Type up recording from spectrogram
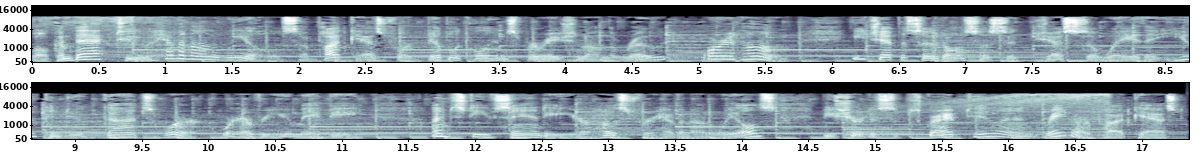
Welcome back to Heaven on Wheels, a podcast for biblical inspiration on the road or at home. Each episode also suggests a way that you can do God's work wherever you may be. I'm Steve Sande, your host for Heaven on Wheels. Be sure to subscribe to and rate our podcast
